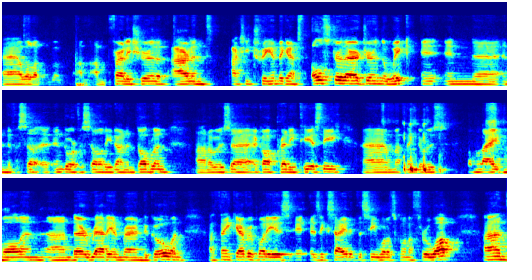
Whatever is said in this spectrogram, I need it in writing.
Uh, well, I'm, I'm, fairly sure that Ireland actually trained against Ulster there during the week in in, uh, in the indoor facility down in Dublin, and it was uh, it got pretty tasty. Um, I think there was some live mauling, and they're ready and raring to go. And I think everybody is is excited to see what it's going to throw up. And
